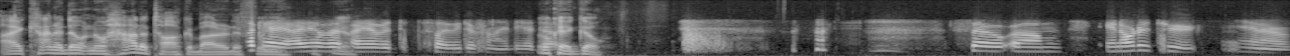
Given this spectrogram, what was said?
I kind of don't know how to talk about it. If okay, we, I have a yeah. I have a slightly different idea. Doug. Okay, go. so, um, in order to, you know,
